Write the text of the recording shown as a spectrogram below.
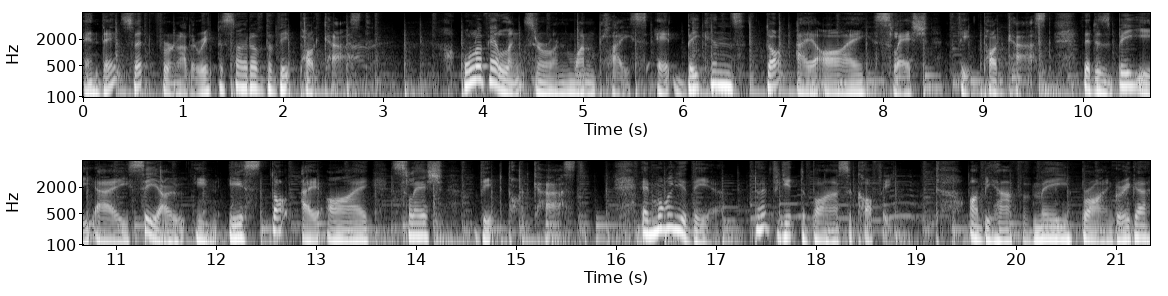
And that's it for another episode of the Vet Podcast. All of our links are in one place at beacons.ai slash vet podcast. That is B E A C O N S dot AI slash vet podcast. And while you're there, don't forget to buy us a coffee. On behalf of me, Brian Gregor,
